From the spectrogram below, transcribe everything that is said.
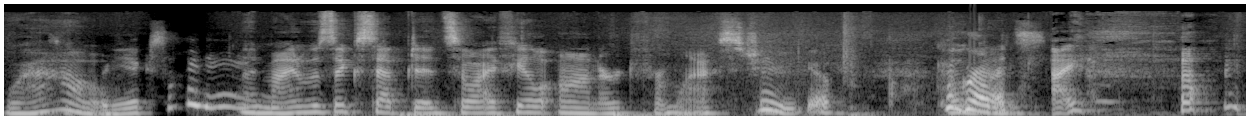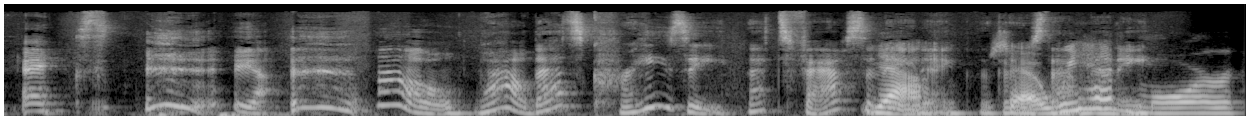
wow. Pretty exciting. And mine was accepted. So I feel honored from last year. There you go. Oh, Congrats. Okay. I, thanks. yeah. Oh, wow. That's crazy. That's fascinating. Yeah. So we many. had more.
